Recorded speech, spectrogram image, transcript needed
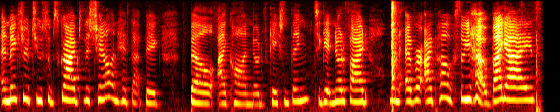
And make sure to subscribe to this channel and hit that big bell icon notification thing to get notified whenever I post. So yeah, bye guys!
